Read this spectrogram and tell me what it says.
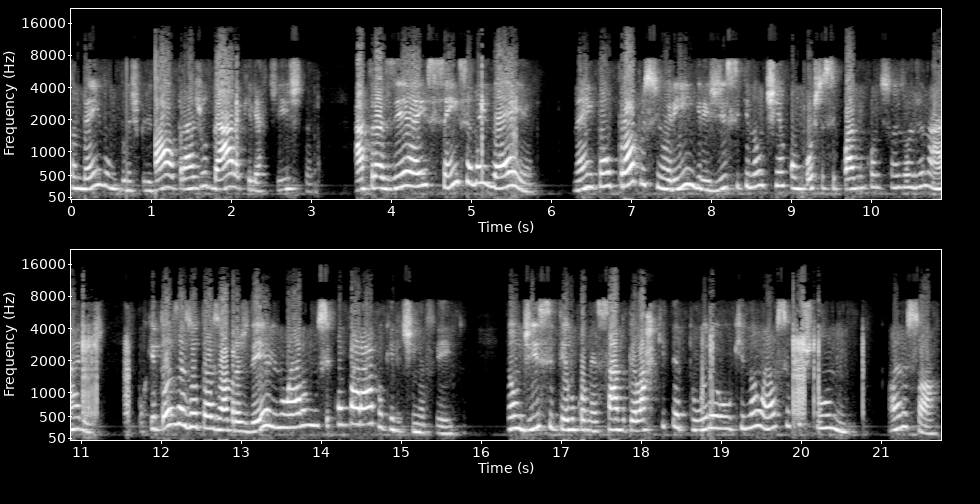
também do, do espiritual para ajudar aquele artista a trazer a essência da ideia. Né? Então, o próprio senhor Ingres disse que não tinha composto esse quadro em condições ordinárias, porque todas as outras obras dele não eram não se comparavam com o que ele tinha feito. Então, disse tê-lo começado pela arquitetura, o que não é o seu costume. Olha só.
